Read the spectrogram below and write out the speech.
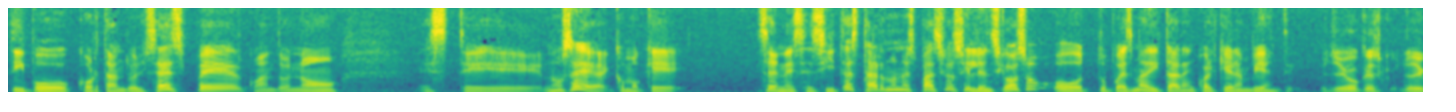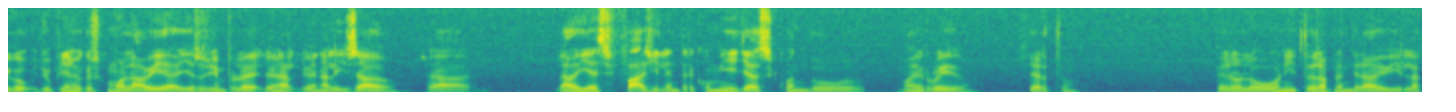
tipo cortando el césped, cuando no, este, no sé, como que se necesita estar en un espacio silencioso o tú puedes meditar en cualquier ambiente. Yo digo que es, yo digo, yo pienso que es como la vida y eso siempre lo he, lo he- lo he analizado. O sea, la vida es fácil entre comillas cuando no hay ruido, ¿cierto? Pero lo bonito es aprender a vivirla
